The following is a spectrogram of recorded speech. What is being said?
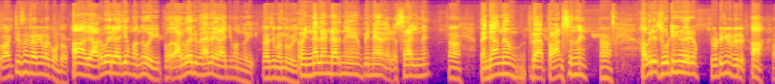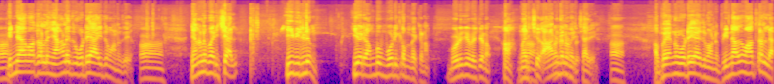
പ്രാക്ടീസും കാര്യങ്ങളൊക്കെ ഉണ്ടോ? ആ അതെ. അറുപത് രാജ്യം വന്നുപോയി. ഇപ്പോൾ അറുപതിൽ മേലെ രാജ്യം വന്നുപോയി. രാജ്യം വന്നുപോയി. ഇന്നലെ ഉണ്ടായിരുന്നു പിന്നെ ഇസ്രായേലിൽ നിന്ന് ആ പെൻഡാന്ന് ഫ്രാൻസിൽ നിന്ന് ആ. അവർ ഷൂട്ടിങ്ങിന് വരും. ഷൂട്ടിങ്ങിന് വരും. ആ. പിന്നെ അത് മാത്രമല്ല ഞങ്ങളിത് ഉടയ ആയുധമാണിത് ആ. ഞങ്ങൾ മരിച്ചാൽ ഈ വില്ലും ഈ ഒരു അമ്പും ബോഡിക്കം വെക്കണം. ബോഡിക്ക് വെക്കണം. ആ മരിച്ചു ആണുങ്ങൾ മരിച്ചാലേ. മരിച്ചാൽ ആ. അപ്പോൾ ഞങ്ങൾ ഉടയായതുമാണ് പിന്നെ അത് മാത്രമല്ല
